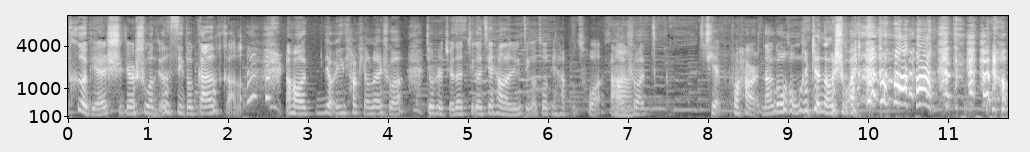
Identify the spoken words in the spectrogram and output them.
特别使劲说，觉得自己都干涸了。然后有一条评论说，就是觉得这个介绍的这几个作品还不错，然后啊说。且括号南宫红可真能说，然后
